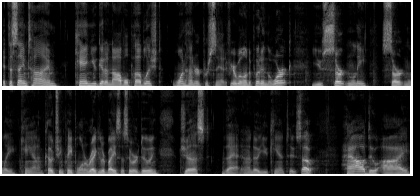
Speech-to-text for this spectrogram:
At the same time, can you get a novel published? 100%. If you're willing to put in the work, you certainly certainly can. I'm coaching people on a regular basis who are doing just that, and I know you can too. So, how do I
